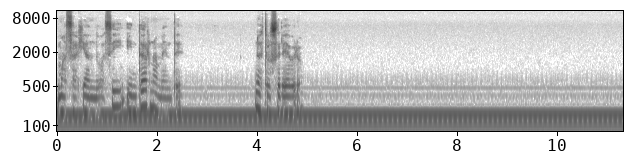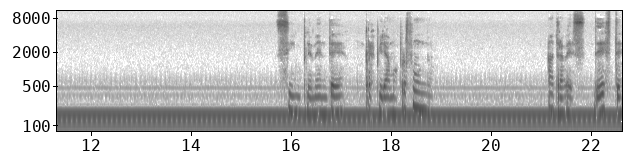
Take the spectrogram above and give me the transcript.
masajeando así internamente nuestro cerebro Simplemente respiramos profundo a través de este,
